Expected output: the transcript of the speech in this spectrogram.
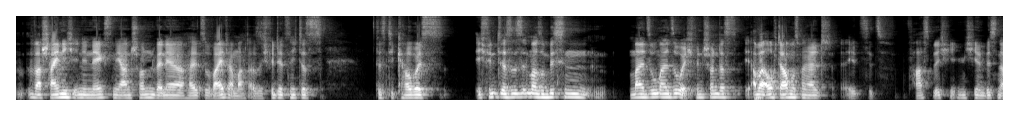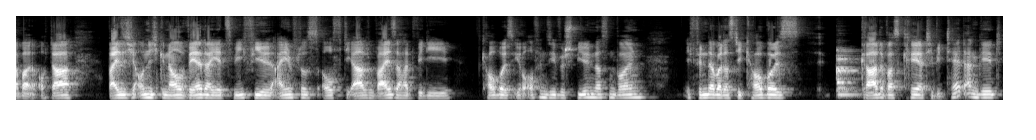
wahrscheinlich in den nächsten Jahren schon, wenn er halt so weitermacht. Also ich finde jetzt nicht, dass, dass die Cowboys, ich finde, das ist immer so ein bisschen mal so, mal so. Ich finde schon, dass, aber auch da muss man halt, jetzt, jetzt fast ich mich hier ein bisschen, aber auch da weiß ich auch nicht genau, wer da jetzt wie viel Einfluss auf die Art und Weise hat, wie die Cowboys ihre Offensive spielen lassen wollen. Ich finde aber, dass die Cowboys gerade was Kreativität angeht,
